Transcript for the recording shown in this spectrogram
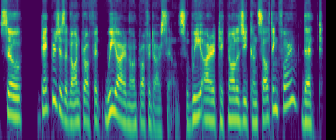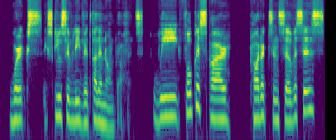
So, TechBridge is a nonprofit. We are a nonprofit ourselves. We are a technology consulting firm that works exclusively with other nonprofits. We focus our products and services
